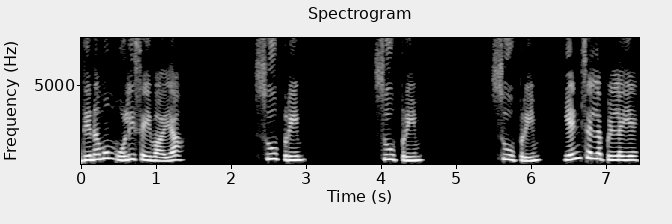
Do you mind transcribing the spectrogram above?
தினமும் ஒலி செய்வாயா? சூப்ரீம் சூப்ரீம் சூப்ரீம். என் செல்ல பிள்ளையே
